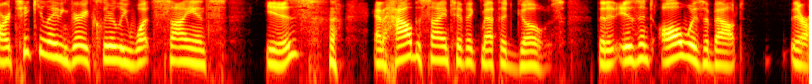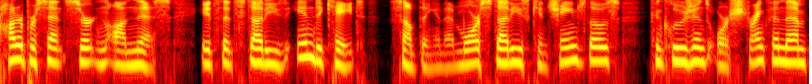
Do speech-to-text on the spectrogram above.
articulating very clearly what science is and how the scientific method goes. That it isn't always about they're 100% certain on this. It's that studies indicate something and that more studies can change those conclusions or strengthen them,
